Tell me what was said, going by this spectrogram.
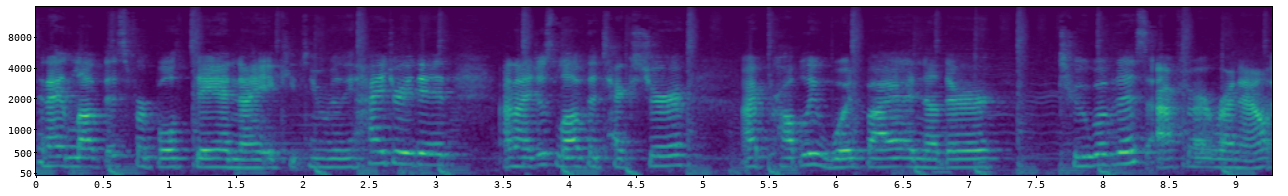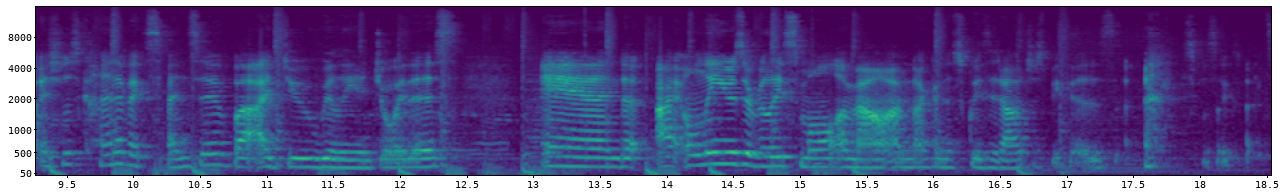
And I love this for both day and night. It keeps me really hydrated and I just love the texture. I probably would buy another tube of this after I run out. It's just kind of expensive, but I do really enjoy this and I only use a really small amount. I'm not gonna squeeze it out just because this was expensive.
